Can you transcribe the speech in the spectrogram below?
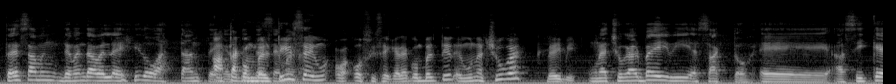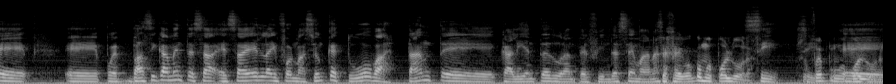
ustedes saben, deben de haber leído bastante. Hasta convertirse en, un- o, o si se quería convertir en una sugar baby. Una sugar baby, exacto. Eh, así que, eh, pues básicamente esa, esa es la información que estuvo bastante caliente durante el fin de semana. Se regó como pólvora. Sí, Eso sí. fue como pólvora.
